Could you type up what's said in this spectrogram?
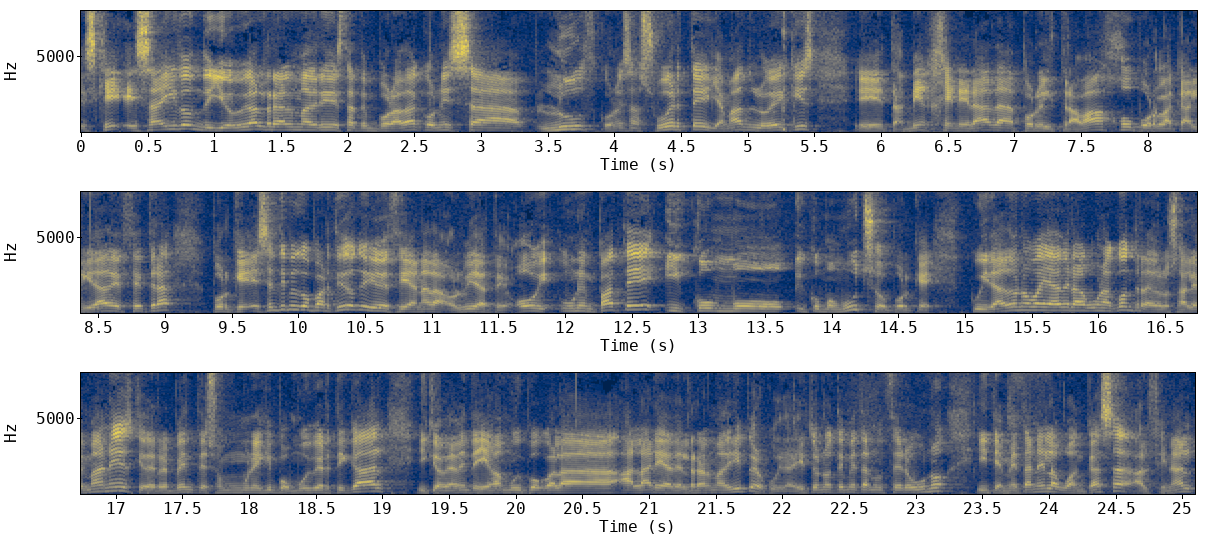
Es que es ahí donde yo veo al Real Madrid esta temporada con esa luz, con esa suerte, llamadlo X, eh, también generada por el trabajo, por la calidad, etcétera, porque es el típico partido que yo decía, nada, olvídate, hoy un empate y como, y como mucho, porque cuidado no vaya a haber alguna contra de los alemanes, que de repente son un equipo muy vertical y que obviamente llegan muy poco al área del Real Madrid, pero cuidadito no te metan un 0-1 y te metan el agua en casa. Al final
